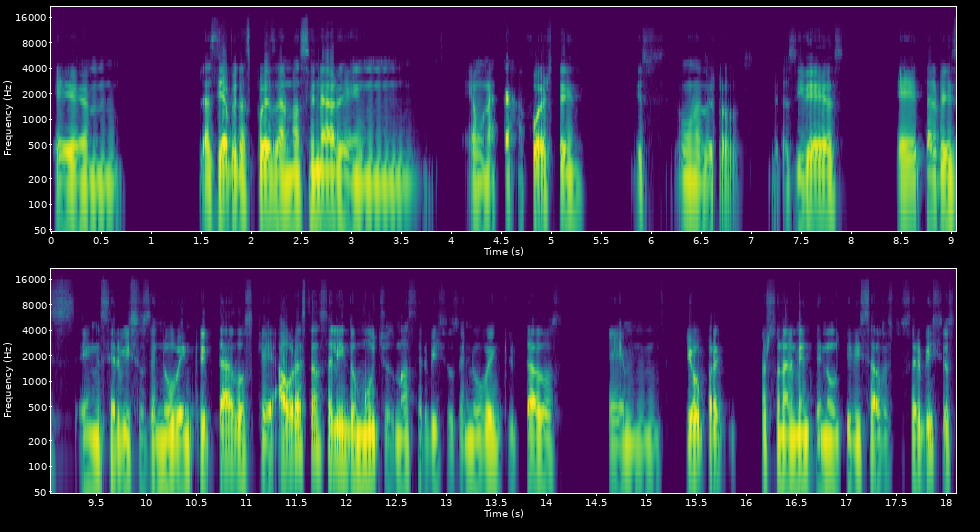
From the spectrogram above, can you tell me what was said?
Em, las llaves las puedes almacenar en, en una caja fuerte, es una de, los, de las ideas. Eh, tal vez en servicios de nube encriptados, que ahora están saliendo muchos más servicios de nube encriptados. Em, yo personalmente no he utilizado estos servicios,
